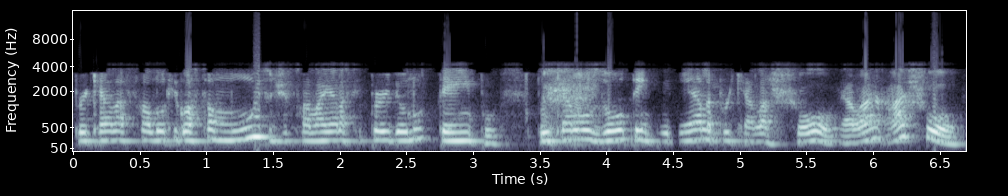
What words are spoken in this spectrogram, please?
porque ela falou que gosta muito de falar e ela se perdeu no tempo. Porque ela usou o tempo dela, porque ela achou, ela achou,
